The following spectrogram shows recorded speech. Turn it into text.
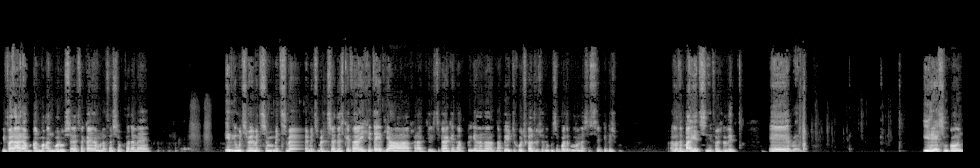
η Ferrari, αν, αν μπορούσε, θα κάνει ένα μονοθέσιο που θα ήταν ίδιο με τις, με τις, με τις, με τις Mercedes και θα είχε τα ίδια χαρακτηριστικά και θα πήγαινε να, να πει ότι έχω τους καλύτερους οδηγούς, οπότε μπορούμε να σα κερδίσουμε. Αλλά δεν πάει έτσι συνήθως. Δηλαδή, ε, η Racing Point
